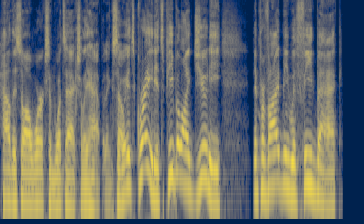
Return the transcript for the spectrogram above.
how this all works and what's actually happening. So it's great. It's people like Judy that provide me with feedback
